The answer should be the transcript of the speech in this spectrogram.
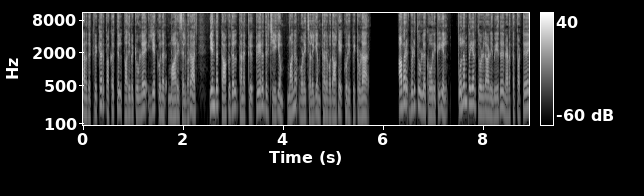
தனது ட்விட்டர் பக்கத்தில் பதிவிட்டுள்ள இயக்குநர் மாரி செல்வராஜ் இந்த தாக்குதல் தனக்கு பேரதிர்ச்சியையும் மன உளைச்சலையும் தருவதாக குறிப்பிட்டுள்ளார். அவர் விடுத்துள்ள கோரிக்கையில் புலம்பெயர் தொழிலாளி மீது நடத்தப்பட்ட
